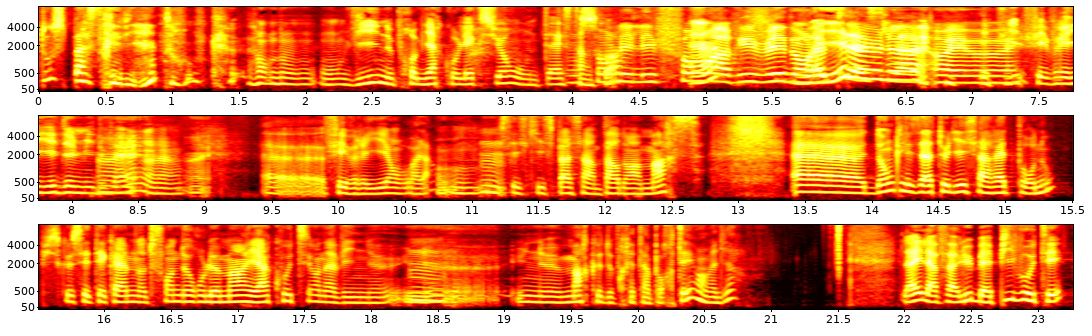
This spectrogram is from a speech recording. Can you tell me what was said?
tout se passe très bien. Donc, on, vit une première collection où on teste on encore. sent l'éléphant hein arriver dans la pièce. là. et puis, février 2020, euh, février, voilà, mm. c'est ce qui se passe hein, pardon, en mars. Euh, donc les ateliers s'arrêtent pour nous, puisque c'était quand même notre fond de roulement et à côté on avait une, une, mm. marque de prêt-à-porter, on va dire. Là, il a fallu ben, pivoter.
